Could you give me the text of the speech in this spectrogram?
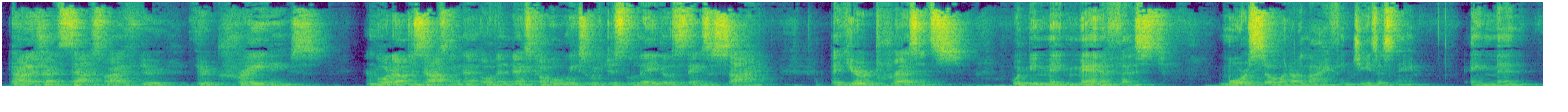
God, I try to satisfy through through cravings. And Lord, I'm just asking that over the next couple weeks, we could just lay those things aside, that your presence would be made manifest more so in our life. In Jesus' name, amen.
